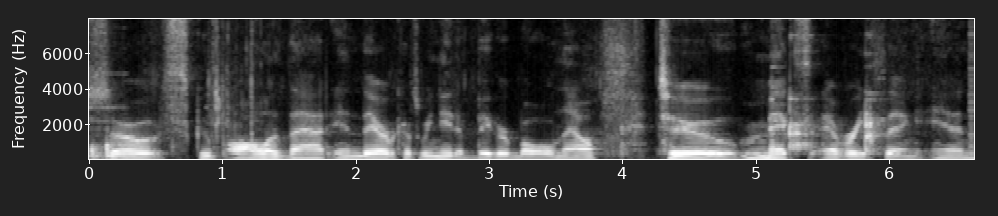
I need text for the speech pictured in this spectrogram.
So scoop all of that in there because we need a bigger bowl now to mix everything in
